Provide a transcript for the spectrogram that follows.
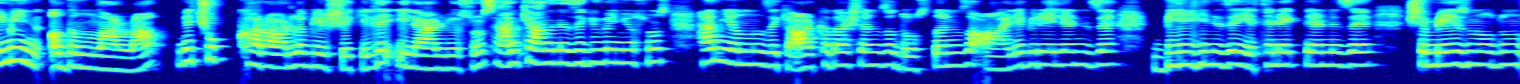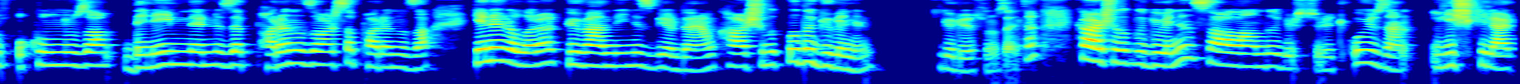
emin adımlarla ve çok kararlı bir şekilde ilerliyorsunuz. Hem kendinize güveniyorsunuz hem yanınızdaki arkadaşlarınıza, dostlarınıza, aile bireylerinize, bilginize, yeteneklerinize, işte mezun olduğunuz okulunuza, deneyimlerinize, paranız varsa paranıza genel olarak güvendiğiniz bir dönem. Karşılıklı da güvenin görüyorsunuz zaten. Karşılıklı güvenin sağlandığı bir süreç. O yüzden ilişkiler,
